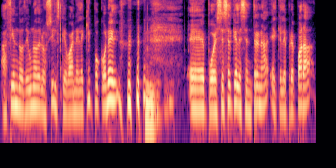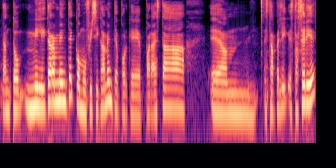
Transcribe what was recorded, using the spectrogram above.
haciendo de uno de los SEALs que va en el equipo con él, mm. eh, pues es el que les entrena, el que le prepara tanto militarmente como físicamente, porque para esta, eh, esta, esta serie,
